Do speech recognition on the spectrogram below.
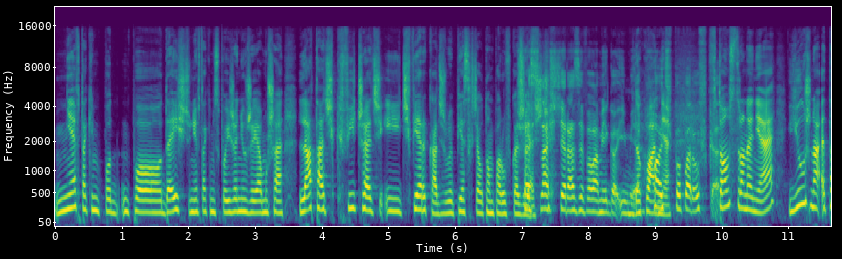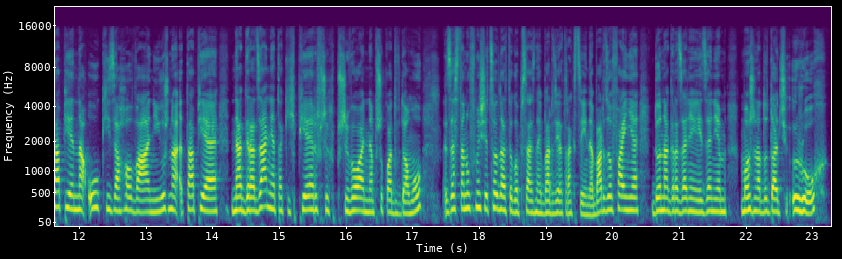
nie w takim podejściu, nie w takim spojrzeniu, że ja muszę latać, kwiczeć i ćwierkać, żeby pies chciał tą parówkę 16 zjeść. 16 razy wołam jego imię. Dokładnie. Chodź po parówkę. W tą stronę nie. Już na etapie nauki zachowań, już na etapie nagradzania takich pierwszych przywołań, na przykład w domu, zastanówmy się, co dla tego psa jest najbardziej atrakcyjne. Bardzo fajnie do nagradzania jedzeniem można dodać ruch,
